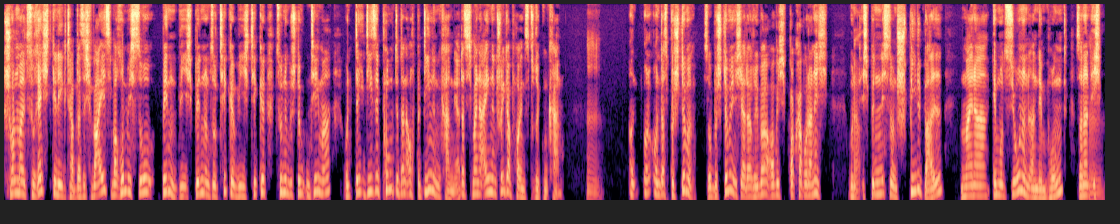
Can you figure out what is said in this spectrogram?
schon mal zurechtgelegt habe, dass ich weiß, warum ich so bin, wie ich bin und so ticke, wie ich ticke zu einem bestimmten Thema und die, diese Punkte dann auch bedienen kann, ja, dass ich meine eigenen Triggerpoints drücken kann Mhm. Und, und, und das bestimme. So bestimme ich ja darüber, ob ich Bock habe oder nicht. Und Ja. ich bin nicht so ein Spielball meiner Emotionen an dem Punkt, sondern ich Mhm.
